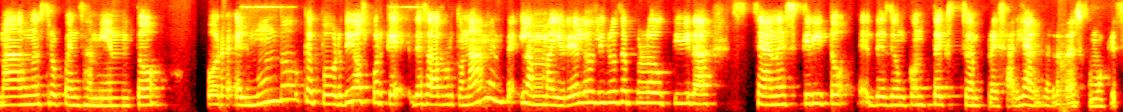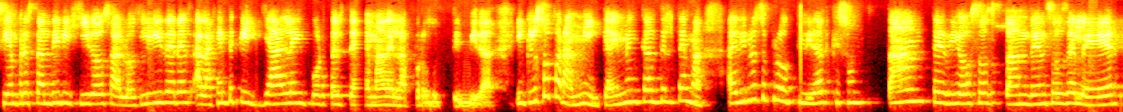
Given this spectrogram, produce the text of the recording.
más nuestro pensamiento por el mundo que por Dios, porque desafortunadamente la mayoría de los libros de productividad se han escrito eh, desde un contexto empresarial, ¿verdad? Es como que siempre están dirigidos a los líderes, a la gente que ya le importa el tema de la productividad. Incluso para mí, que a mí me encanta el tema, hay libros de productividad que son tan tediosos, tan densos de leer,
